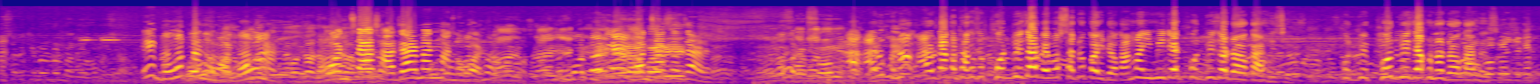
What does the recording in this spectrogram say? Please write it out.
এই বহুত মানুহ হয় বহুত পঞ্চাছ হাজাৰমান মানুহ হয় পঞ্চাছ হাজাৰ। আৰু শুনক আৰু এটা কথা কৈছোঁ ফুট ব্ৰিজৰ ব্যৱস্থাটো কৰি দিয়ক। আমাৰ ইমিডিয়েট ফুট ব্ৰিজৰ দৰকাৰ হৈছে। ব্ৰিজ ফুট ব্ৰিজ এখনৰ দৰকাৰ হৈছে।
